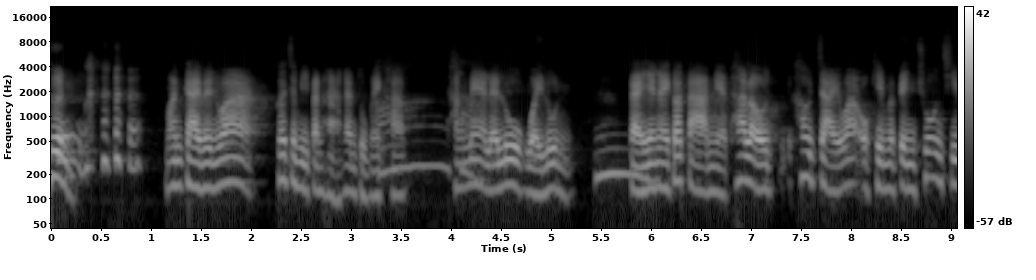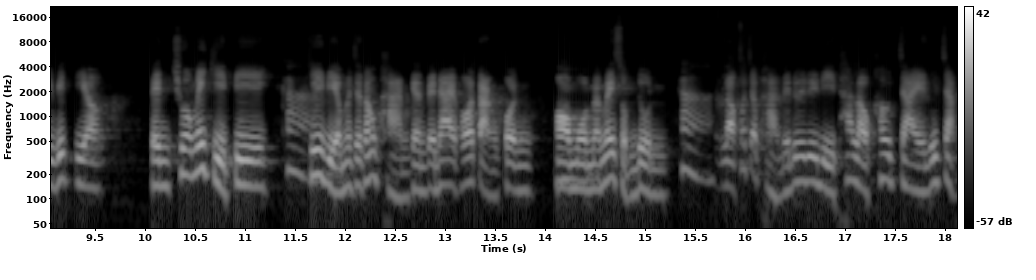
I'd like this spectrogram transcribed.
ขึ้นพุ่งมันกลายเป็นว่าก็จะมีปัญหากันถูกไหมครับอ่าทั้งค่ะแม่และลูกวัยรุ่นอืมแต่ยังไงก็ตามเนี่ยถ้าเราเข้าใจว่าโอเคมันเป็นช่วงชีวิตเดียว เป็นช่วงไม่กี่ปีค่ะที่เดี๋ยวมันจะต้องผ่านกันไปได้ เพราะว่าต่างคนฮอร์โมนมันไม่สมดุลค่ะเราก็จะผ่านไปด้วยด้วยดี ถ้าเราเข้าใจรู้จัก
